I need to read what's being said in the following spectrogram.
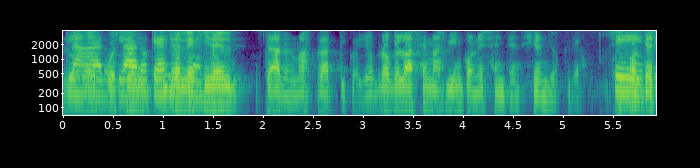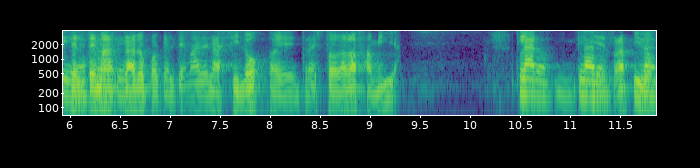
claro, claro, que es de elegir el, claro, el más práctico. Yo creo que lo hace más bien con esa intención, yo creo. Sí, porque es que el tema, claro, porque el tema del asilo eh, traes toda la familia. Claro, claro. Y es rápido.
